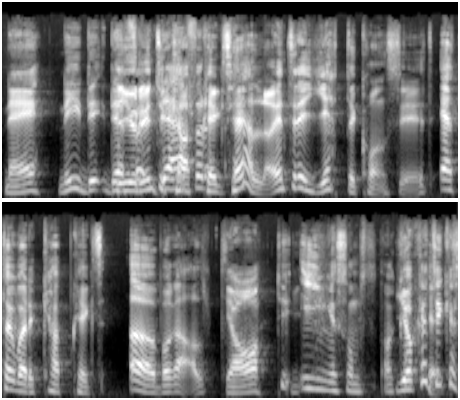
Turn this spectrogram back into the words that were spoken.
Nej, nej det, Det gjorde ju inte det är för- cupcakes heller, är inte det jättekonstigt? Ett tag var det cupcakes överallt. Ja. Det är ingen som har Jag kan tycka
